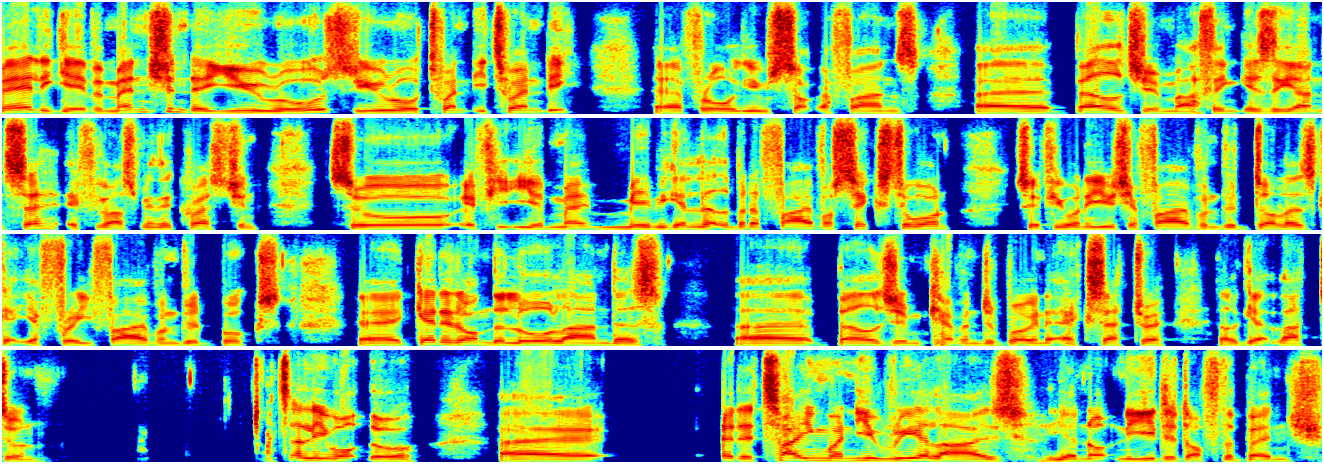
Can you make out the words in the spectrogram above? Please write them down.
barely gave a mention to Euros, Euro 2020 uh, for all you soccer fans. Uh, Belgium, I think, is the answer if you ask me the question. So if you, you may, maybe get a little bit of five or six to one. So if you want to use your $500, get your free 500 bucks. Uh, get it on the lowlanders, uh, Belgium, Kevin De Bruyne, etc. They'll get that done. I tell you what, though, uh, at a time when you realise you're not needed off the bench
